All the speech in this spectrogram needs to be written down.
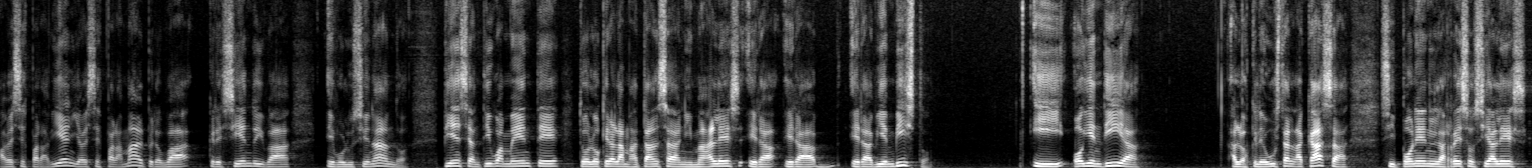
a veces para bien y a veces para mal, pero va creciendo y va evolucionando. Piense, antiguamente todo lo que era la matanza de animales era, era, era bien visto. Y hoy en día, a los que les gusta la casa, si ponen en las redes sociales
